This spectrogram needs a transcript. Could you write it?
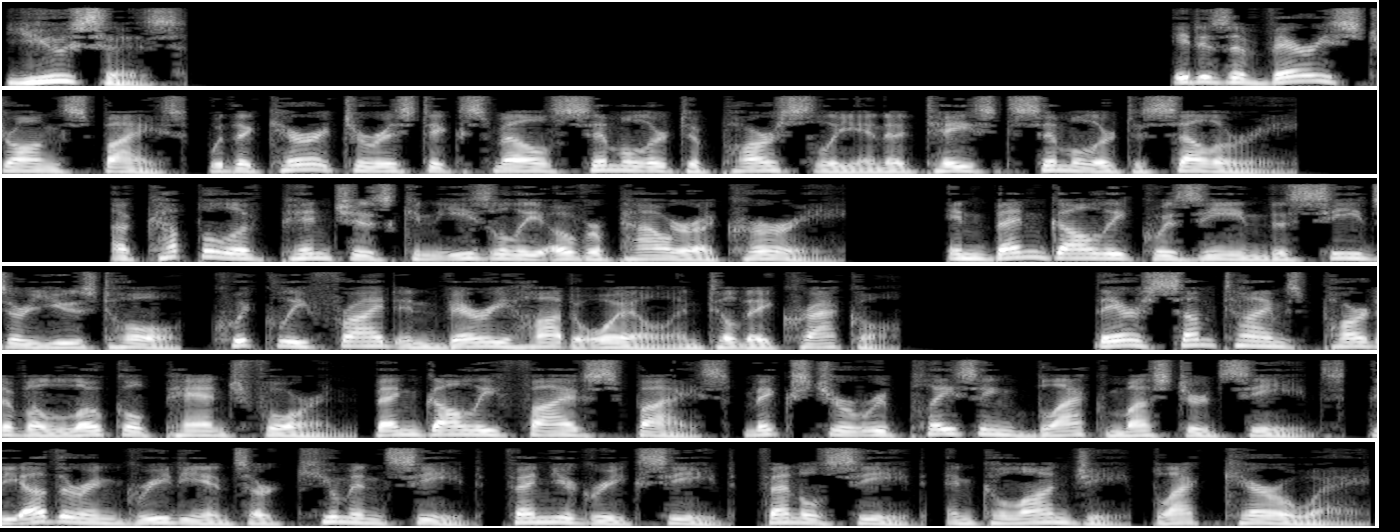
Uses It is a very strong spice, with a characteristic smell similar to parsley and a taste similar to celery. A couple of pinches can easily overpower a curry. In Bengali cuisine the seeds are used whole, quickly fried in very hot oil until they crackle. They are sometimes part of a local panch phoron Bengali five-spice mixture replacing black mustard seeds. The other ingredients are cumin seed, fenugreek seed, fennel seed, and kalonji black caraway.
